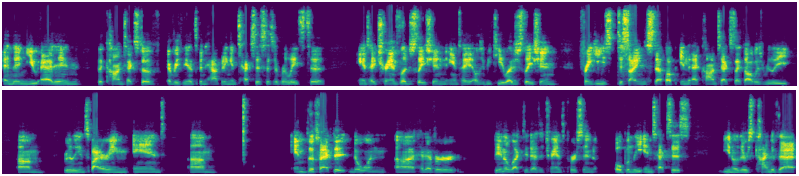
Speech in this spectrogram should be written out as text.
And then you add in the context of everything that's been happening in Texas as it relates to anti-trans legislation, anti-LGBT legislation. Frankie's deciding to step up in that context, I thought was really, um, really inspiring, and um, and the fact that no one uh, had ever been elected as a trans person openly in Texas, you know, there's kind of that.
